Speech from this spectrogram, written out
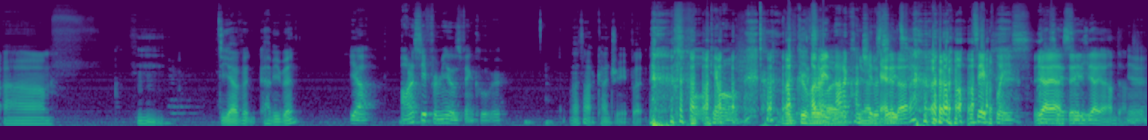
Um, Hmm. Do you have it? Have you been? Yeah. Honestly, for me, it was Vancouver. Well, that's not a country, but Oh, okay, well, Vancouver. I mean, not a country, let's say Canada. let's say a place. yeah, yeah, say cities. city. Yeah, yeah. I'm down. Yeah.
